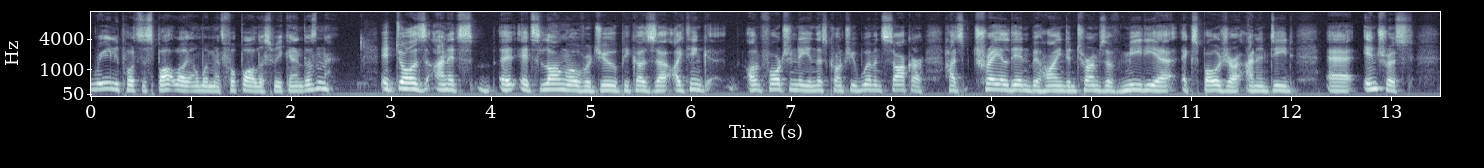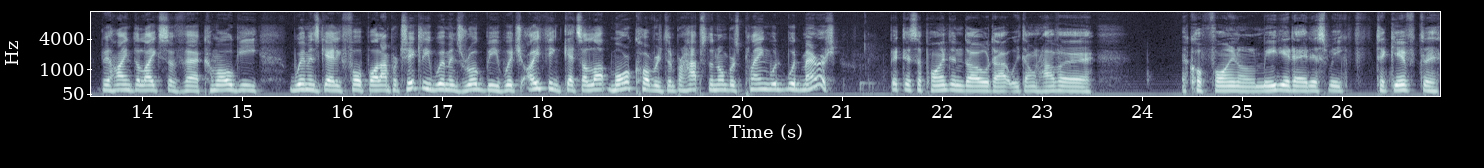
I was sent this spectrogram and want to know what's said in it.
really puts a spotlight on women's football this weekend, doesn't it? It does, and it's it's long overdue because uh, I think, unfortunately, in this country, women's soccer has trailed in behind in terms of media exposure and indeed uh, interest behind the likes of uh, Camogie, women's Gaelic football, and particularly women's rugby, which I think gets a lot more coverage than perhaps the numbers playing would, would merit. Bit disappointing though that we don't have a a cup final media day this week to give the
